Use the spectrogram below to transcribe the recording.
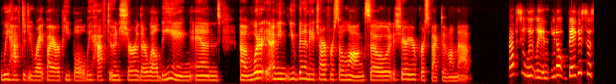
we have to do right by our people. We have to ensure their well-being and um, what are I mean, you've been in HR for so long, so share your perspective on that. Absolutely. And you know, Vegas is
